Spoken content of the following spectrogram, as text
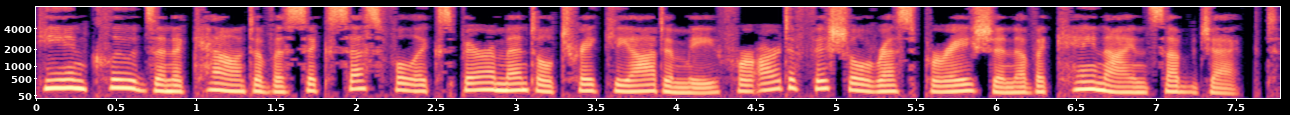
He includes an account of a successful experimental tracheotomy for artificial respiration of a canine subject.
